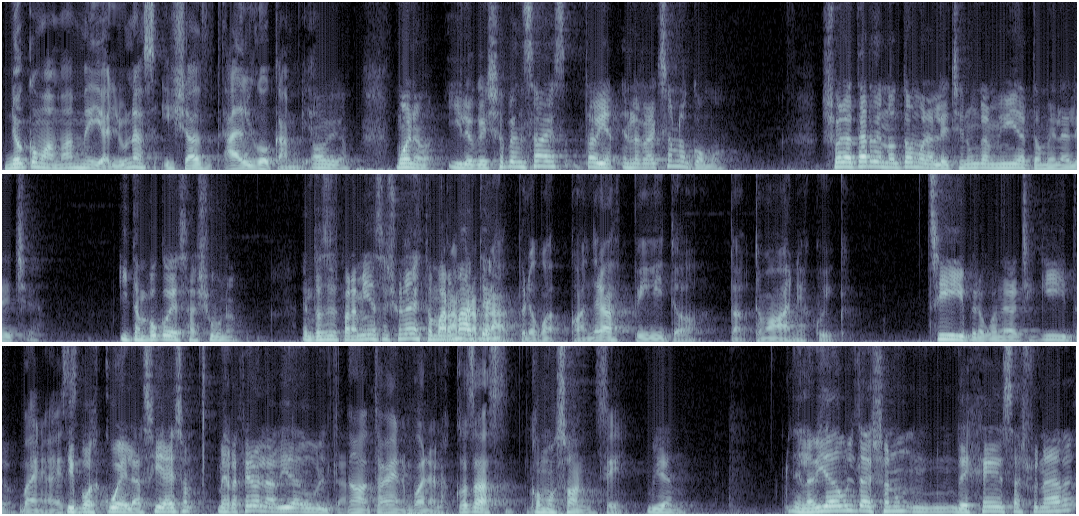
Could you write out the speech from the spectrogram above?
no comas más medialunas y ya algo cambia. Obvio. Bueno, y lo que yo pensaba es, está bien, en la reacción no como. Yo a la tarde no tomo la leche, nunca en mi vida tomé la leche. Y tampoco desayuno. Entonces, para mí desayunar es tomar Pará, pará, mate. pará, Pero cu- cuando eras pibito, to- tomabas Nesquik. Sí, pero cuando era chiquito. Bueno, es- Tipo escuela, sí, a eso me refiero a la vida adulta. No, está bien. Bueno, las cosas. Como son. Sí. Bien. En la vida adulta yo dejé de desayunar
